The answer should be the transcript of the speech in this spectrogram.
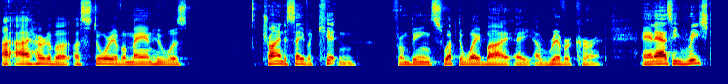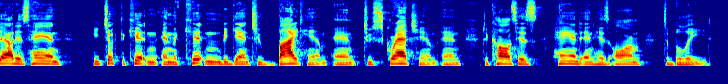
I, I heard of a, a story of a man who was trying to save a kitten from being swept away by a, a river current. And as he reached out his hand, he took the kitten, and the kitten began to bite him and to scratch him and to cause his hand and his arm to bleed.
